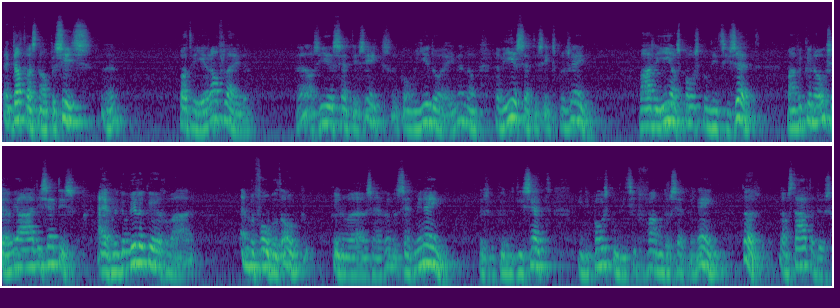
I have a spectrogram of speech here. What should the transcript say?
En dat was nou precies hè, wat we hier afleiden. Als hier z is x, dan komen we hier doorheen en dan hebben we hier z is x plus 1. We hadden hier als postconditie z, maar we kunnen ook zeggen, ja, die z is eigenlijk een willekeurige waarde. En bijvoorbeeld ook kunnen we zeggen z min 1. Dus we kunnen die z in die postconditie vervangen door z min 1. Dus, dan staat er dus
